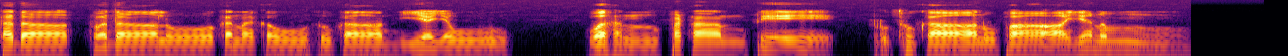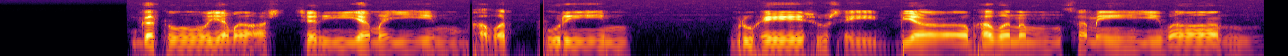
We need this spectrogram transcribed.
तदा त्वदालोकनकौतुकाद्ययौ वहन् पटान्ते पृथुकानुपायनम्। गतोऽयमाश्चर्यमयीम् भवत्पुरीम् गृहेषु शैब्याभवनम् समेयिवान्।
